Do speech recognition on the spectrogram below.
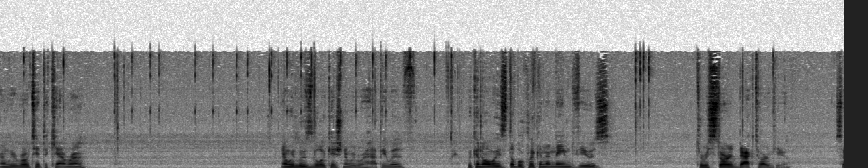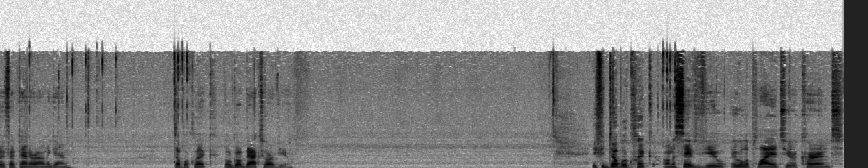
and we rotate the camera, and we lose the location we were happy with, we can always double click in the named views to restore it back to our view. So if I pan around again, double click, it'll go back to our view. If you double click on the saved view, it will apply it to your current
